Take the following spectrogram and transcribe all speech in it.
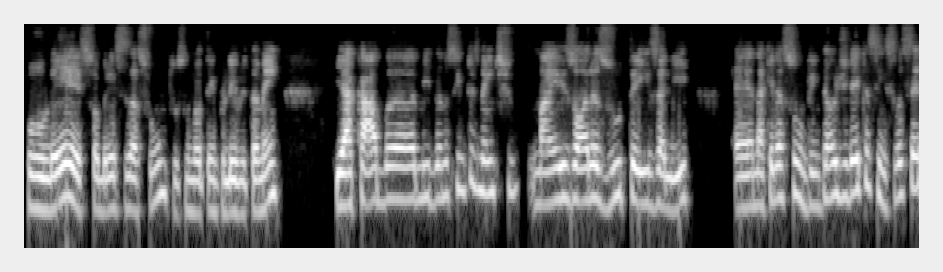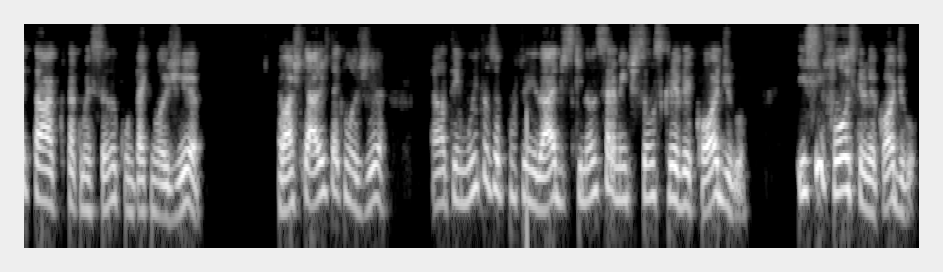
por ler sobre esses assuntos no meu tempo livre também, e acaba me dando simplesmente mais horas úteis ali é, naquele assunto. Então eu diria que assim, se você está tá começando com tecnologia, eu acho que a área de tecnologia ela tem muitas oportunidades que não necessariamente são escrever código. E se for escrever código,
